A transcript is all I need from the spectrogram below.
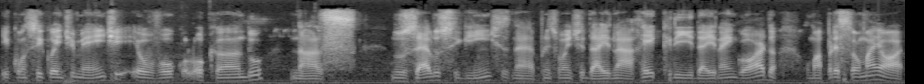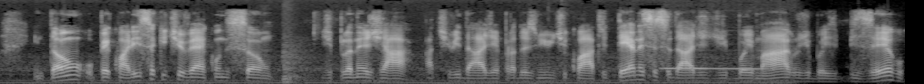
e consequentemente eu vou colocando nas nos elos seguintes, né, principalmente daí na recria e daí na engorda, uma pressão maior. Então, o pecuarista que tiver condição de planejar atividade para 2024 e ter a necessidade de boi magro, de boi bezerro,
